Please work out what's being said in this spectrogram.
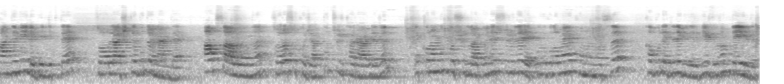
pandemiyle birlikte zorlaştığı bu dönemde halk sağlığını zora sokacak bu tür kararların ekonomik koşullar öne sürülerek uygulamaya konulması kabul edilebilir bir durum değildir.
